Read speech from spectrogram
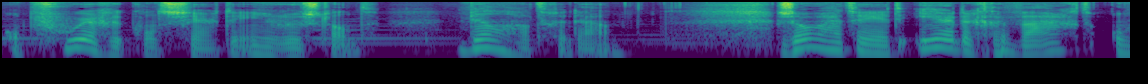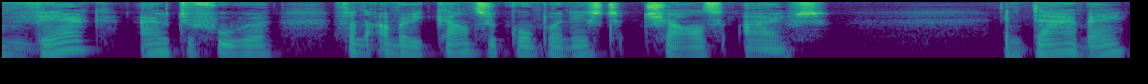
op vorige concerten in Rusland wel had gedaan. Zo had hij het eerder gewaagd om werk uit te voeren van de Amerikaanse componist Charles Ives. En daarbij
